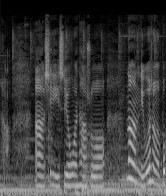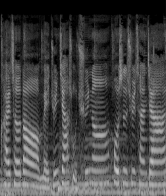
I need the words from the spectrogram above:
好，那心理医师又问他说。那你为什么不开车到美军家属区呢？或是去参加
